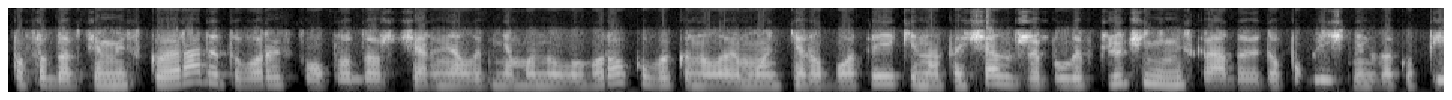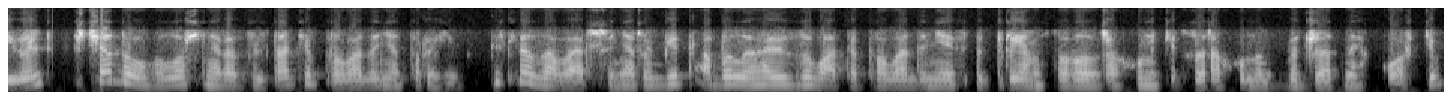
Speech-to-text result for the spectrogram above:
посадовців міської ради товариство упродовж червня-липня минулого року виконало ремонтні роботи, які на той час вже були включені міськрадою до публічних закупівель ще до оголошення результатів проведення торгів. Після завершення робіт, аби легалізувати проведення із підприємства розрахунків за рахунок бюджетних коштів,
